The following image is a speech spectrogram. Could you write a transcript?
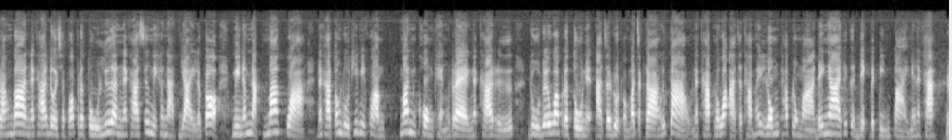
รั้งบ้านนะคะ โดยเฉพาะประตูเลื่อนนะคะ ซึ่งมีขนาดใหญ่แล้วก็มีน้ำหนักมากกว่านะคะ ต้องดูที่มีความมั่นคงแข็งแรงนะคะ หรือดูด้วยว่าประตูเนี่ยอาจจะหลุดออกมาจากรางหรือเปล่านะคะ เพราะว่าอาจจะทำให้ล้มทับลงมาได้ง่าย ถ้าเกิดเด็กไปปีนป่ายเนี่ยนะคะ ใน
